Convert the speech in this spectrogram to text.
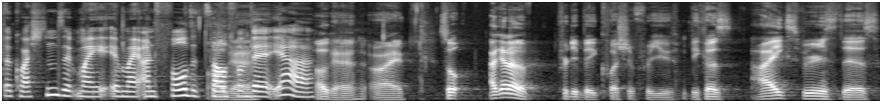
the questions, it might it might unfold itself a bit. Yeah. Okay, all right. So I got a pretty big question for you because I experienced this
